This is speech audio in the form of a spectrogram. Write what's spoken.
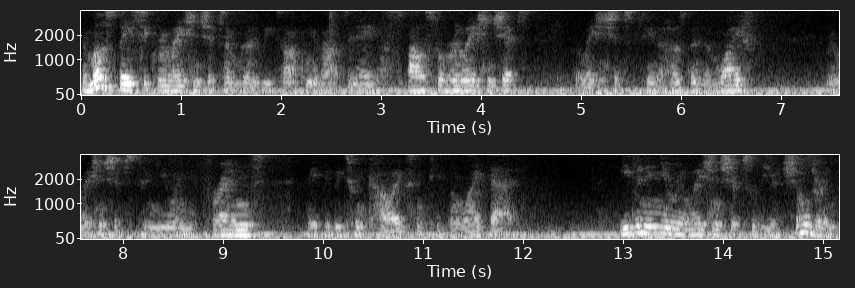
The most basic relationships I'm going to be talking about today are spousal relationships, relationships between a husband and wife, relationships between you and your friends, maybe between colleagues and people like that even in your relationships with your children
